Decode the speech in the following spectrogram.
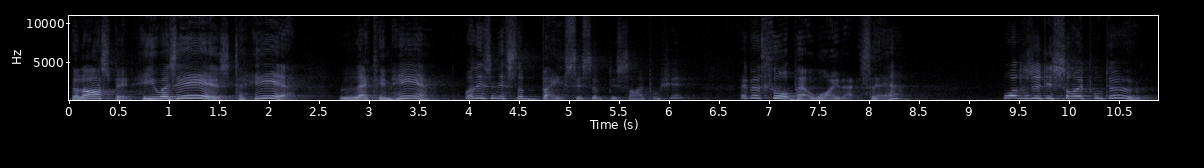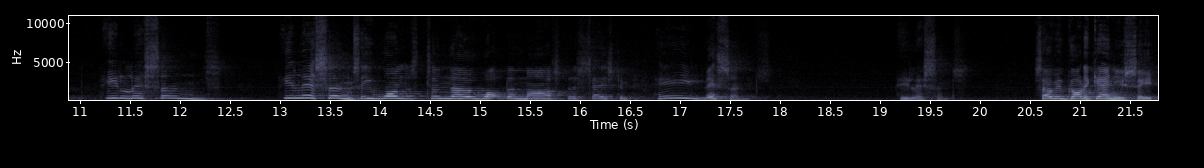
the last bit? He who has ears to hear, let him hear. Well, isn't this the basis of discipleship? Ever thought about why that's there? What does a disciple do? He listens. He listens. He wants to know what the master says to him. He listens. He listens. So we've got again, you see,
